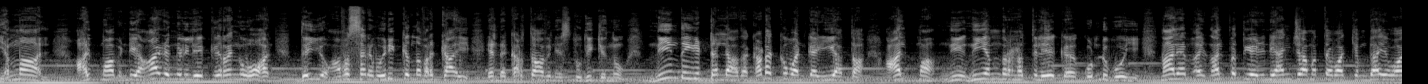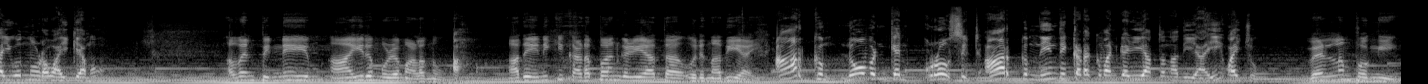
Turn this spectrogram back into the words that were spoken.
എന്നാൽ ആത്മാവിന്റെ ആഴങ്ങളിലേക്ക് ഇറങ്ങുവാൻ ദൈവം അവസരം ഒരുക്കുന്നവർക്കായി എന്റെ കർത്താവിനെ സ്തുതിക്കുന്നു. നീന്തിയിട്ടല്ലാതെ കടക്കുവാൻ കഴിയാത്ത ആത്മ നിയന്ത്രണത്തിലേക്ക് കൊണ്ടുപോയി. നാല് നാൽപ്പത്തിയേഴിന്റെ അഞ്ചാമത്തെ വാക്യം ദയവായി ഒന്നുകൂടെ വായിക്കാമോ? അവൻ പിന്നെയും ആയിരം മുഴം അളന്നു. അത് എനിക്ക് കടപ്പാൻ കഴിയാത്ത ഒരു നദിയായി. ആർക്കും no one can cross it ആർക്കും നീന്തി കടക്കുവാൻ കഴിയാത്ത നദിയായി. വായിച്ചു. വെള്ളം പൊങ്ങി.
